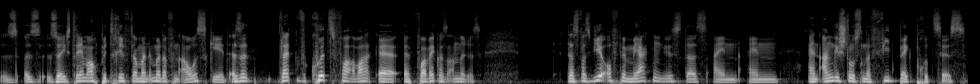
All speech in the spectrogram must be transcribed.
so, so extrem auch betrifft, weil man immer davon ausgeht. Also vielleicht kurz vor, äh, vorweg was anderes. Das, was wir oft bemerken, ist, dass ein, ein, ein angestoßener Feedback-Prozess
